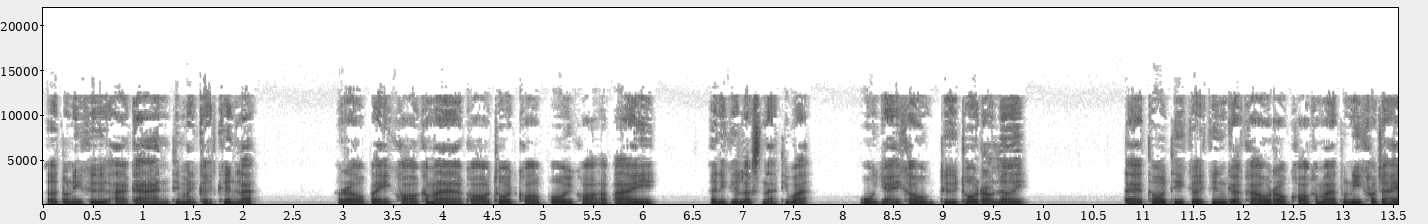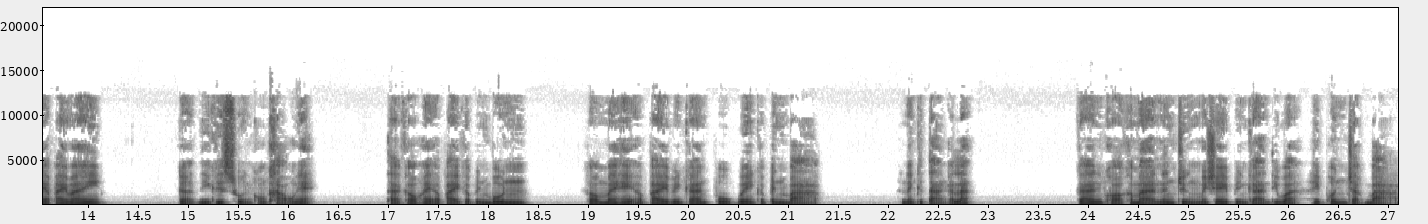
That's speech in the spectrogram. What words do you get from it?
เออตรงนี้คืออาการที่มันเกิดขึ้นละ เราไปขอขมาขอโทษขอโพยขออภัย อันนี้คือลักษณะที่ว่า โอ้อย่าให้เขาถือโทษเราเลย แต่โทษที่เกิดขึ้นกับเขาเราขอขมาตรงนี้เขาจะให้อภัยไหมเนี่คือส่วนของเขาไงถ้าเขาให้อภัยก็เป็นบุญ เขาไม่ให้อภัยเป็นการผูกเวรกับเป็นบาปนั่นคือต่างกันละ การขอขมานั้นจึงไม่ใช่เป็นการที่ว่าให้พ้นจากบาป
